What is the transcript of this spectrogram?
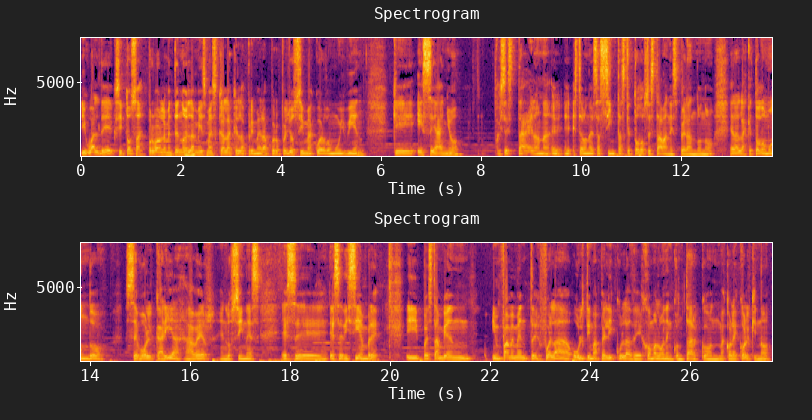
igual de exitosa. Probablemente no en la misma escala que la primera, pero pues yo sí me acuerdo muy bien que ese año pues esta era una, eh, eh, esta era una de esas cintas que todos estaban esperando, ¿no? Era la que todo mundo se volcaría a ver en los cines ese, ese diciembre. Y pues también infamemente fue la última película de Home Alone en contar con Macaulay Culkin, ¿no?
